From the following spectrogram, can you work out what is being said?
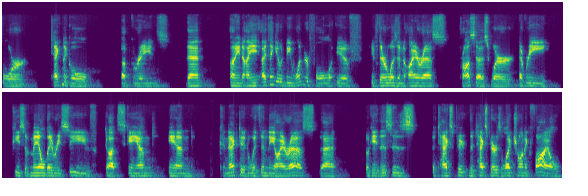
for technical upgrades that I mean, I, I think it would be wonderful if if there was an IRS process where every piece of mail they receive got scanned and connected within the IRS that okay, this is a taxpayer the taxpayer's electronic file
